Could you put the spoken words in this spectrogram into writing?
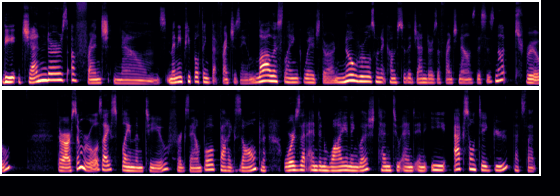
The genders of French nouns. Many people think that French is a lawless language. There are no rules when it comes to the genders of French nouns. This is not true. There are some rules. I explain them to you. For example, par exemple, words that end in Y in English tend to end in E accent aigu. That's that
